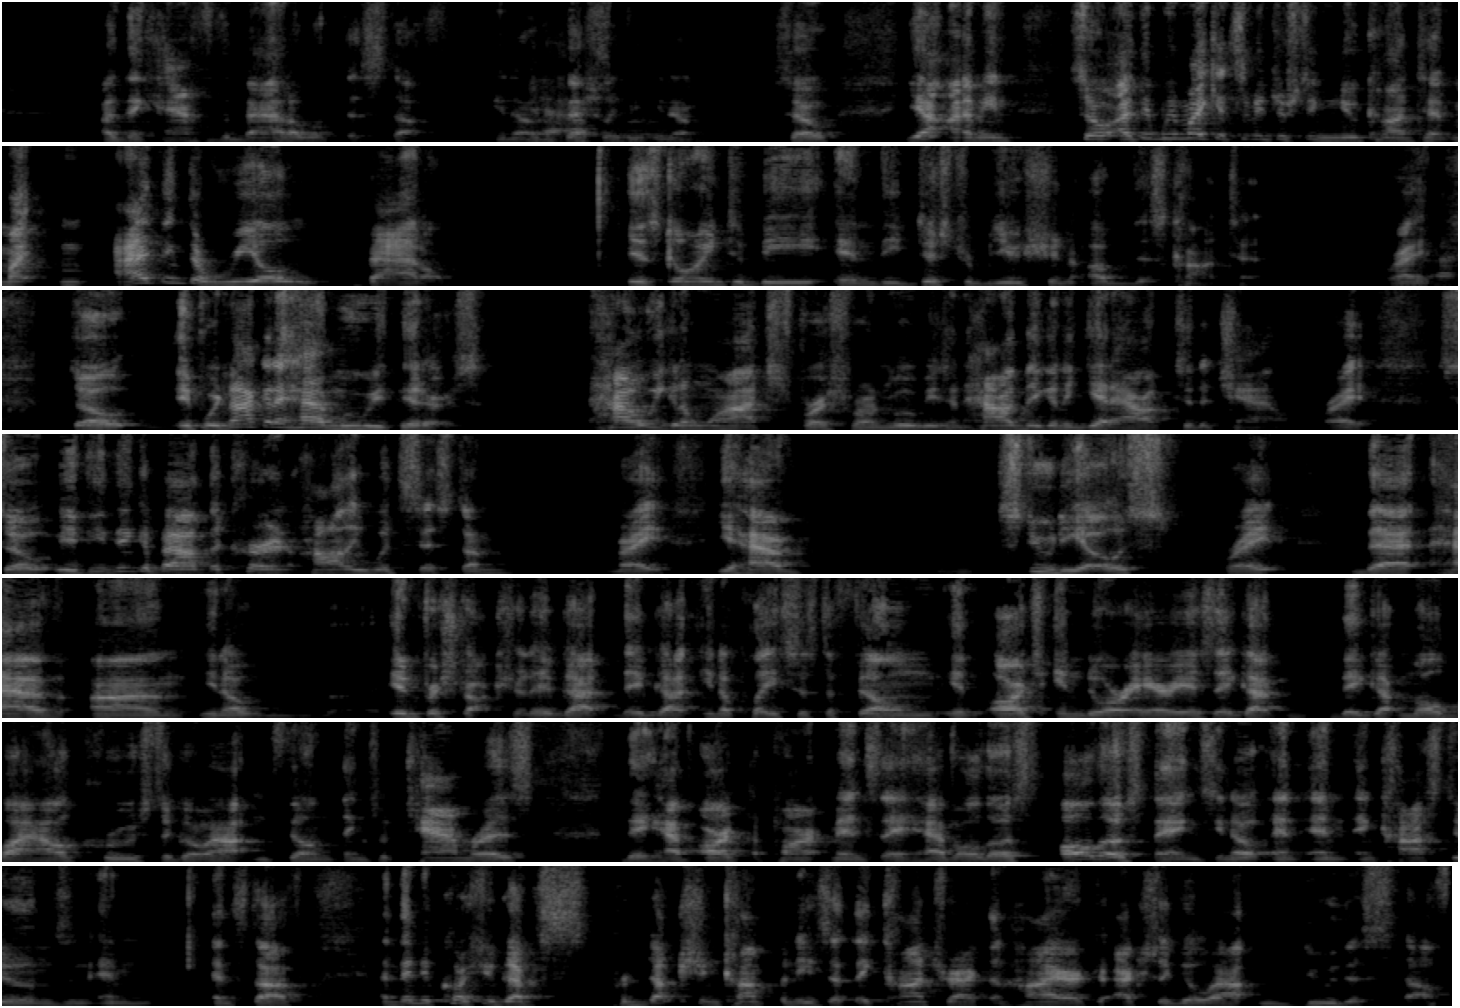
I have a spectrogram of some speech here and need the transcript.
I think, half the battle with this stuff. You know, yeah, especially absolutely. you know. So yeah, I mean, so I think we might get some interesting new content. My, I think the real battle is going to be in the distribution of this content, right? Exactly. So if we're not going to have movie theaters, how are we going to watch first run movies and how are they going to get out to the channel? right? So if you think about the current Hollywood system, right, you have studios, right, that have um, you know infrastructure. They've got they've got you know places to film in large indoor areas. They got they got mobile crews to go out and film things with cameras. They have art departments. They have all those all those things, you know, and and, and costumes and, and and stuff. And then of course you've got production companies that they contract and hire to actually go out and do this stuff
